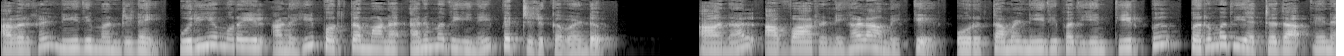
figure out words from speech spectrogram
அவர்கள் நீதிமன்றினை உரிய முறையில் அணுகி பொருத்தமான அனுமதியினை பெற்றிருக்க வேண்டும். ஆனால் அவ்வாறு நிகழாமைக்கு ஒரு தமிழ் நீதிபதியின் தீர்ப்பு பெறுமதியற்றதா என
